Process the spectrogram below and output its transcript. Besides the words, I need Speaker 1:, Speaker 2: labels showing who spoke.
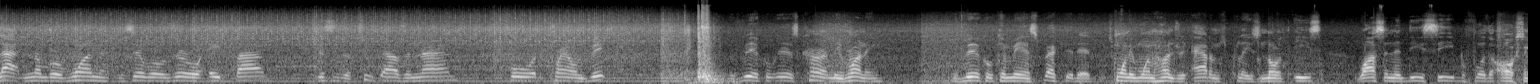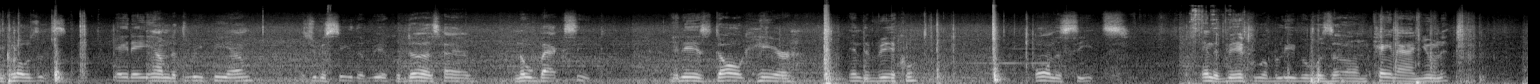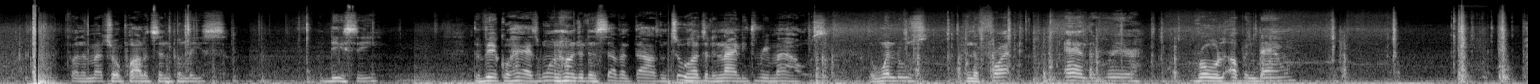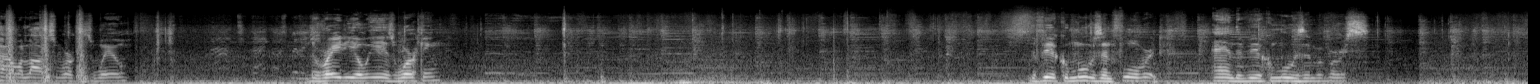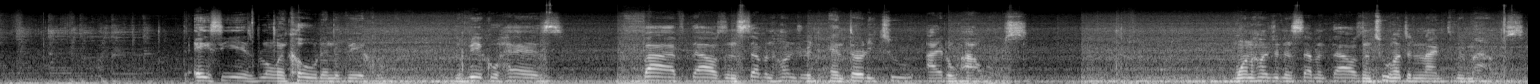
Speaker 1: lot number 10085. This is a 2009 Ford Crown Vic. The vehicle is currently running. The vehicle can be inspected at 2100 Adams Place Northeast, Washington, D.C. before the auction closes, 8 a.m. to 3 p.m. As you can see, the vehicle does have no back seat. It is dog hair in the vehicle, on the seats. In the vehicle, I believe it was a um, canine unit from the Metropolitan Police, DC. The vehicle has 107,293 miles. The windows in the front and the rear roll up and down. Power locks work as well. The radio is working. The vehicle moves in forward and the vehicle moves in reverse. The AC is blowing cold in the vehicle. The vehicle has 5,732 idle hours. 107,293 miles.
